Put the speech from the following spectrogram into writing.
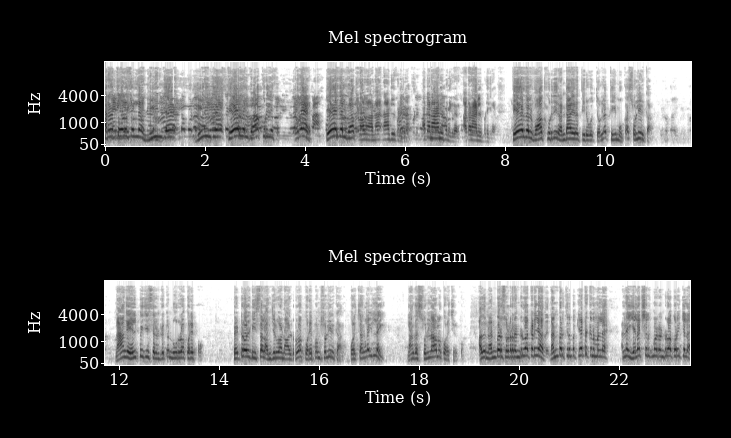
அறத்தோட சொல்ல நீங்க நீங்க தேர்தல் வாக்குறுதி தேர்தல் வாக்கு நான் handle பண்ணிக்கிறேன். அக்கா நான் handle பண்ணிக்கிறேன். அக்கா நான் பண்ணிக்கிறேன். தேர்தல் வாக்குறுதி ரெண்டாயிரத்தி இருபத்தி ஒண்ணுல திமுக சொல்லியிருக்காங்க. நாங்க எல்பிஜி சிலிண்டருக்கு நூறு ரூபாய் குறைப்போம். பெட்ரோல் டீசல் அஞ்சு ரூபா நாலு ரூபா குறைப்போம் சொல்லியிருக்காங்க. குறைச்சாங்களா? இல்லை. நாங்க சொல்லாம குறைச்சிருக்கோம். அது நண்பர் சொல்ற ரெண்டு ரூபா கிடையாது. நண்பர் திரும்ப கேட்டிருக்கணும்ல. அண்ணா எலெக்ஷனுக்கு மட்டும் ரெண்டு ரூபா குறைக்கல.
